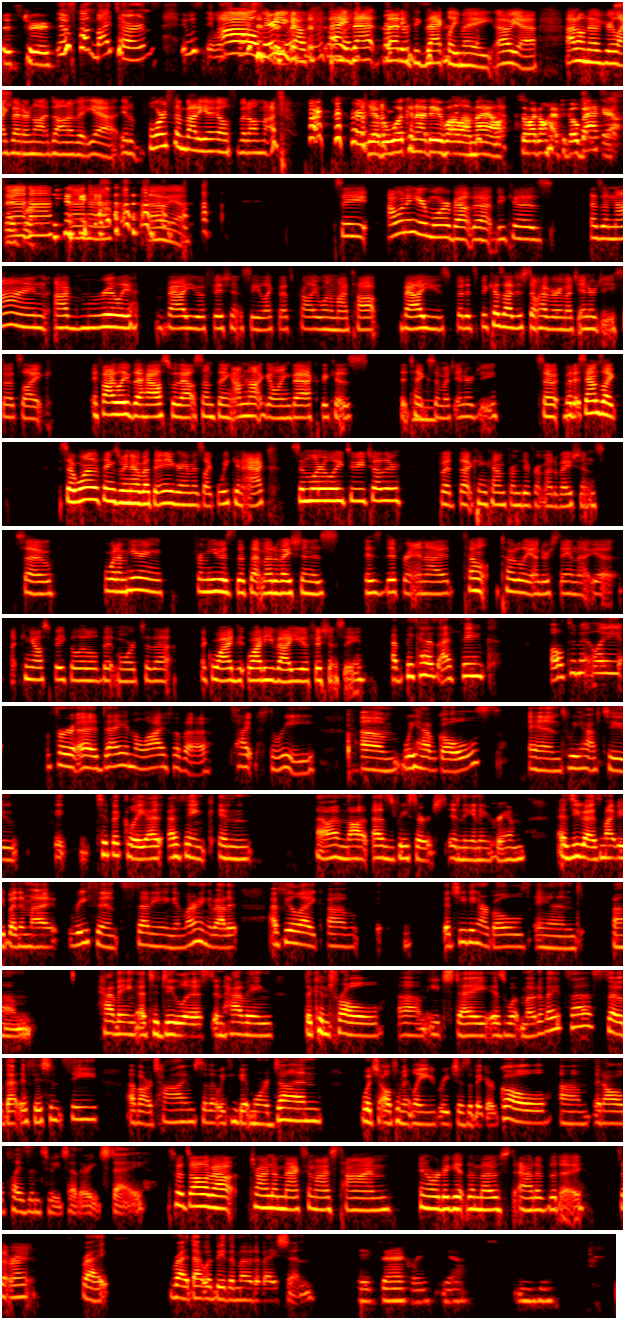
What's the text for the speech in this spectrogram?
It's true. it was on my terms. It was it was Oh, forced there you go. but it was on Hey, my that that is exactly me. Oh yeah. I don't know if you're like that or not, Donna, but yeah, it'll for somebody else, but on my terms. Yeah, but what can I do while I'm out so I don't have to go back out? That's right. Uh-huh, Oh yeah. See, I want to hear more about that because as a nine, I really value efficiency. Like that's probably one of my top values, but it's because I just don't have very much energy. So it's like if I leave the house without something, I'm not going back because it takes Mhm. so much energy. So, but it sounds like so one of the things we know about the Enneagram is like we can act similarly to each other, but that can come from different motivations. So what I'm hearing from you is that that motivation is is different and I don't totally understand that yet. Like can y'all speak a little bit more to that? Like why do, why do you value efficiency? Uh, because I think ultimately for a day in the life of a type three, um, we have goals and we have to it- typically I, I think in now I'm not as researched in the Enneagram as you guys might be, but in my recent studying and learning about it, I feel like um, achieving our goals and um, having a to-do list and having the control um, each day is what motivates us so that efficiency of our time so that we can get more done which ultimately reaches a bigger goal um, it all plays into each other each day So it's all about trying to maximize time in order to get the most out of the day. Is that right? right right that would be the motivation Exactly. Yeah. hmm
